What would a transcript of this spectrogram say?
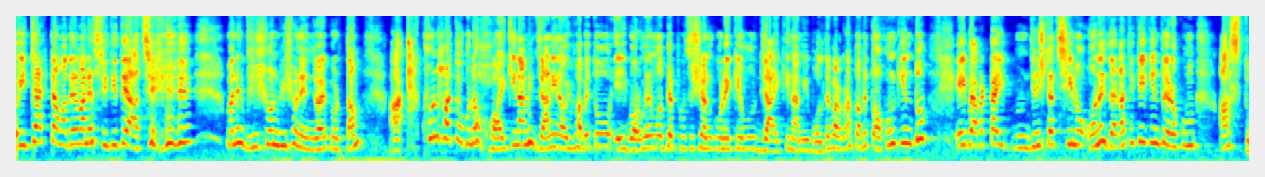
ওইটা একটা আমাদের মানে স্মৃতিতে আছে মানে ভীষণ ভীষণ এনজয় করতাম। এখন হয়তো ওগুলো হয় কিনা আমি জানি না। ওইভাবে তো এই গরমের মধ্যে প্রসেশন করে কেউ যায় কিনা আমি বলতে পারব না। তবে তখন কিন্তু এই ব্যাপারটা এই জিনিসটা ছিল। অনেক জায়গা থেকেই কিন্তু এরকম আসতো।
